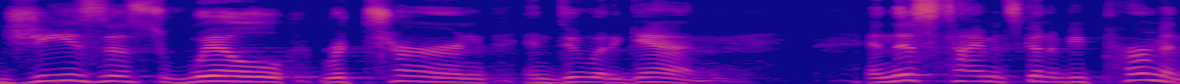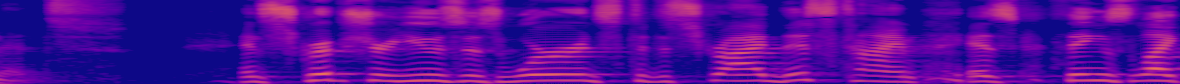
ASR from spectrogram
Jesus will return and do it again. And this time it's going to be permanent. And scripture uses words to describe this time as things like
